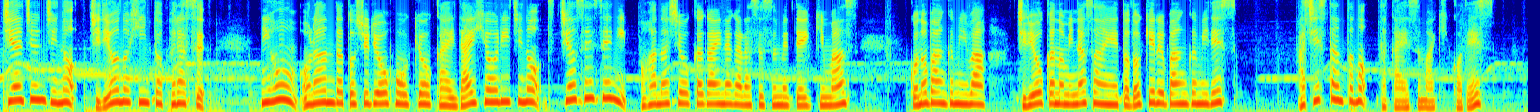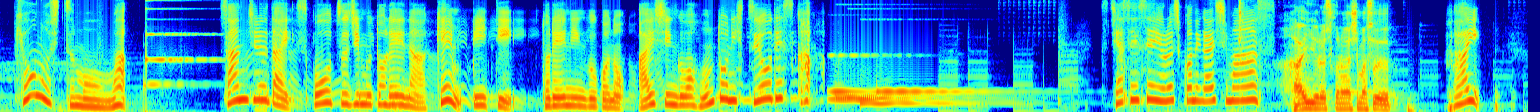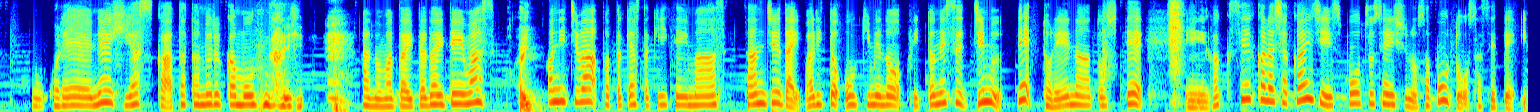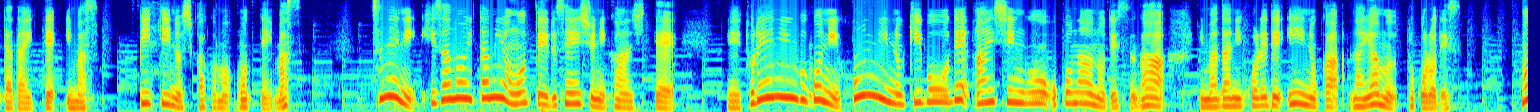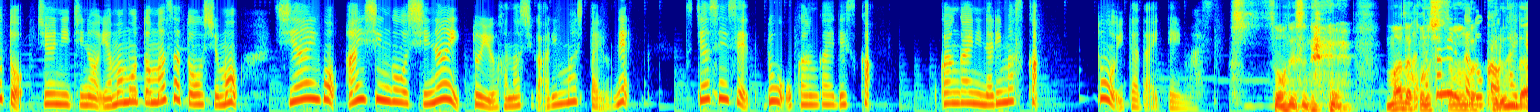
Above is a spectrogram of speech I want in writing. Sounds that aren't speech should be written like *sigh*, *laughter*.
土屋順次の治療のヒントプラス。日本オランダ都市療法協会代表理事の土屋先生にお話を伺いながら進めていきます。この番組は治療家の皆さんへ届ける番組です。アシスタントの高江真紀子です。今日の質問は30代スポーツジムトレーナー兼 PT トレーニング後のアイシングは本当に必要ですか？土屋先生よろしくお願いします。はいよろしくお願いします。はい。もうこれね冷やすか温めるか問題 *laughs* あのまたいただいています。はい。こんにちは。ポッドキャスト聞いています。30代割と大きめのフィットネスジムでトレーナーとして、えー学生から社会人スポーツ選手のサポートをさせていただいています。PT の資格も持っています。常に膝の痛みを持っている選手に関してえートレーニング後に本人の希望でアイシングを行うのですが未だにこれでいいのか悩むところです。元中日の山本昌投手も試合後アイシングをしないという話がありましたよね。土屋先生どうお考えですか？お考えになりますか？といただいています。そうですね。*laughs* まだこの質問が来るんだ。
